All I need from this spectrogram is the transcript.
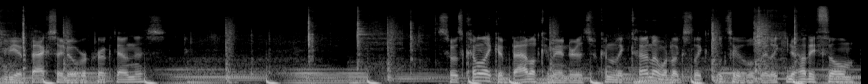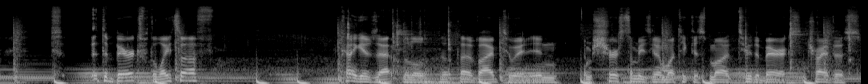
Maybe a backside overcrook down this. So it's kind of like a battle commander. It's kind of like kind of what it looks like. Looks like a little bit like you know how they film at the barracks with the lights off. Kind of gives that little that vibe to it. And I'm sure somebody's gonna want to take this mod to the barracks and try this.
